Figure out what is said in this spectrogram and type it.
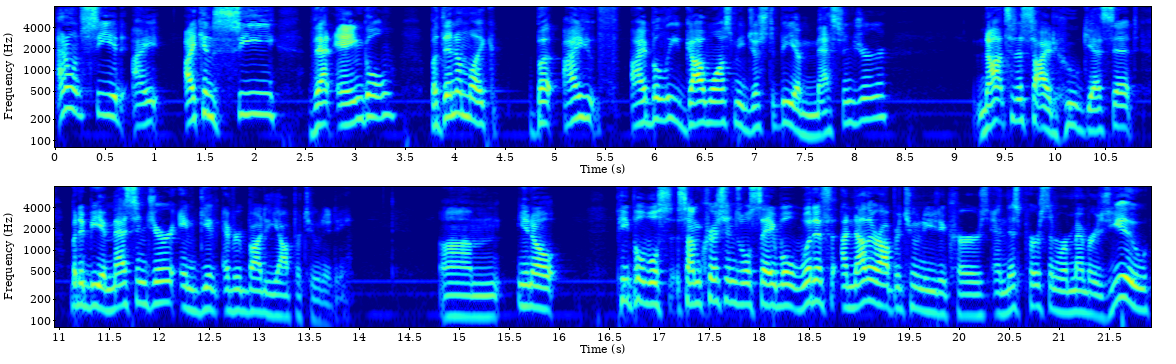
I don't see it I I can see that angle, but then I'm like, but I I believe God wants me just to be a messenger, not to decide who gets it, but to be a messenger and give everybody the opportunity. Um, you know, people will some Christians will say, "Well, what if another opportunity occurs and this person remembers you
